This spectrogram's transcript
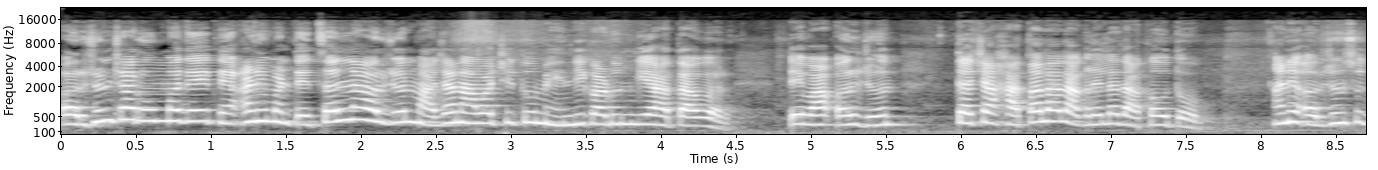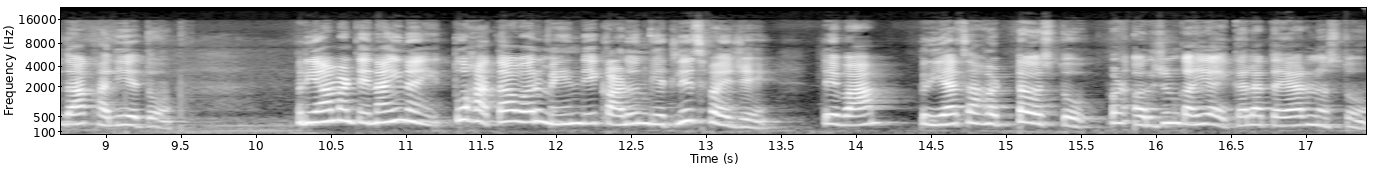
अर्जुनच्या रूममध्ये येते आणि म्हणते चल ना अर्जुन माझ्या नावाची तू मेहंदी काढून घे हातावर. तेव्हा अर्जुन त्याच्या हाताला लागलेला दाखवतो आणि अर्जुनसुद्धा खाली येतो. प्रिया म्हणते नाही नाही तू हातावर मेहंदी काढून घेतलीच पाहिजे. तेव्हा प्रियाचा हट्ट असतो पण अर्जुन काही ऐकायला तयार नसतो.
